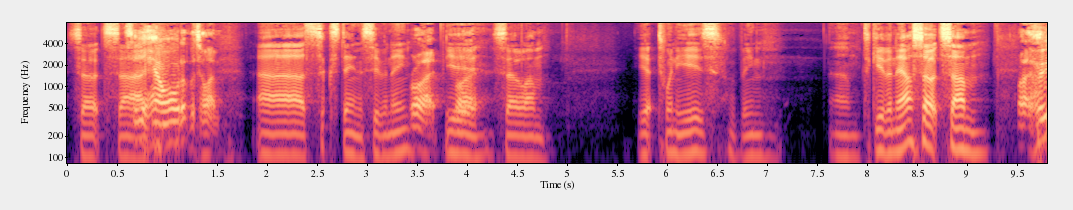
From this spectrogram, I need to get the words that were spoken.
So it's uh, So how old at the time? Uh, 16 and 17. Right, Yeah. right. So, um, yeah, 20 years we've been, um, together now. So it's, um, Right, who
